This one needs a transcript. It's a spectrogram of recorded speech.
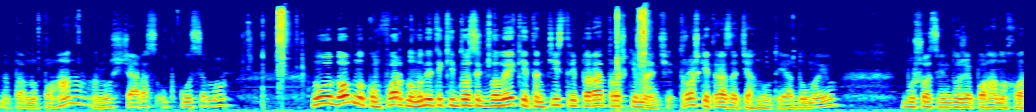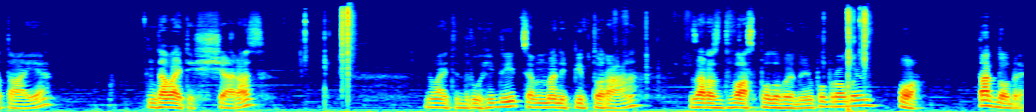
напевно, погано. А ну, ще раз обкусимо. Ну, удобно, комфортно. Вони такі досить великі, там ті стріпера трошки менші. Трошки треба затягнути, я думаю. Бо щось він дуже погано хватає. Давайте ще раз. Давайте другий дріт. Це в мене півтора. Зараз два з половиною попробуємо. О, так добре.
